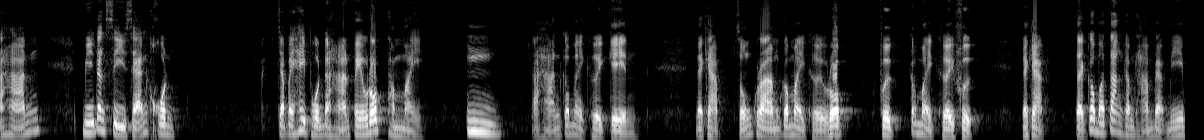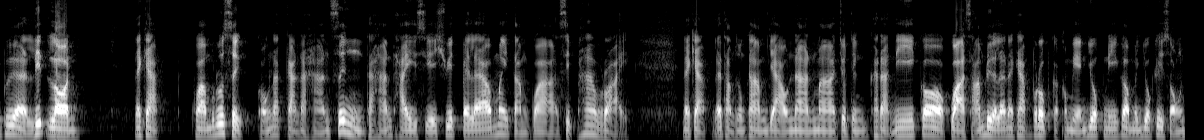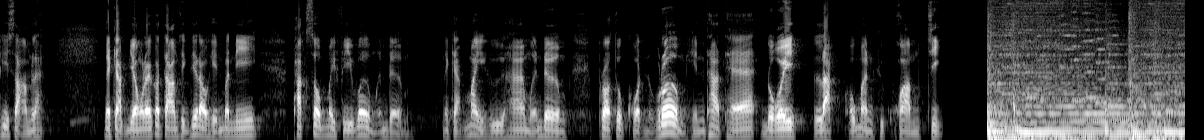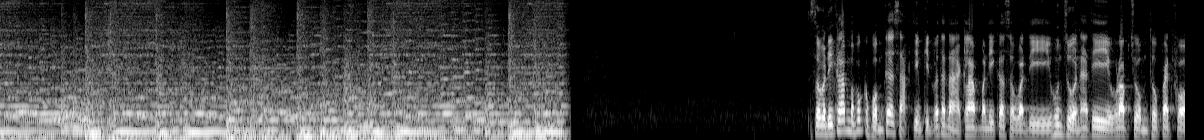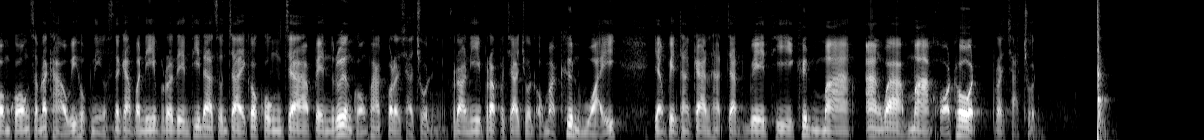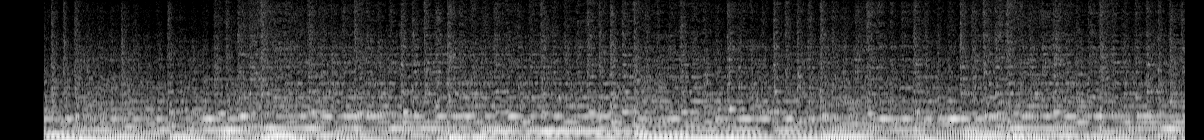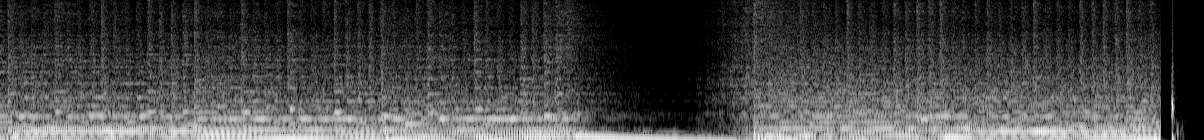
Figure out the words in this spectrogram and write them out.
ทหารมีตั้ง4ี่แสนคน จะไปให้พลทหารไปรบทำไม อืมทหารก็ไม่เคยเกณฑ์นะครับ สงครามก็ไม่เคยรบ ฝึกก็ไม่เคยฝึกนะครับ แต่ก็มาตั้งคำถามแบบนี้เพื่อลิดรอนนะครับความรู้สึกของนักการทหาร ซึ่งทหารไทยเสียชีวิตไปแล้วไม่ต่ำกว่า 15 ราย นะครับและทำสงครามยาวนานมาจนถึงขณะนี้ก็กว่า 3 เดือนแล้วนะครับรบกับเขมรยกนี้ก็มายกที่ 2 ที่ 3 แล้วนะครับอย่างไรก็ตามสิ่งที่เราเห็นวันนี้พักส้มไม่ฟีเวอร์เหมือนเดิมนะครับไม่ฮือฮาเหมือนเดิม เพราะทุกคนเริ่มเห็นท่าแท้โดยหลักของมันคือความจริง สวัสดีครับ มาพบกับผมเทอศักดิ์จิมกิจวัฒนาครับ วันนี้ก็สวัสดีหุ้นส่วนที่รับชมทุกแพลตฟอร์มของสำนักข่าววิหกนิวส์นะครับวันนี้ประเด็นที่น่าสนใจก็คงจะเป็นเรื่องของภาคประชาชน คราวนี้พรรคประชาชนออกมาเคลื่อนไหว อย่างเป็นทางการจัดเวทีขึ้นมาอ้างว่ามาขอโทษประชาชน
